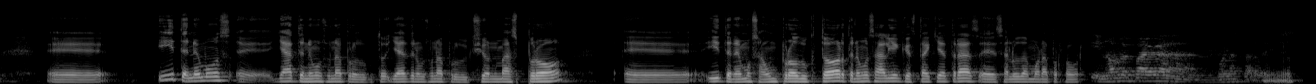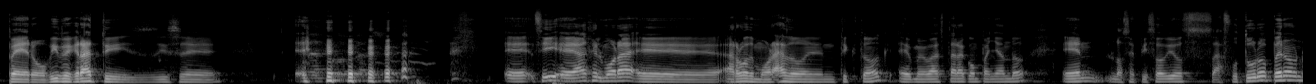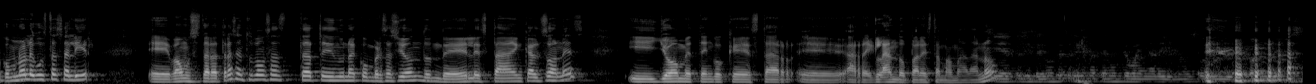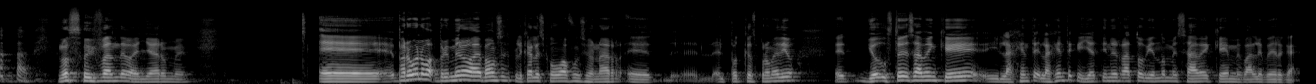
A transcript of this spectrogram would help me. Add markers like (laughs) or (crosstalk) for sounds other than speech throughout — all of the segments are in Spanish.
Y tenemos, ya tenemos una producto, ya tenemos una producción más pro. Eh, y tenemos a un productor, tenemos a alguien que está aquí atrás. Eh, saluda, Mora, por favor. Y no me pagan buenas tardes. Pero vive gratis, dice. (laughs) Eh, sí, eh, Ángel Mora, eh, arroba de morado en TikTok, me va a estar acompañando en los episodios a futuro, pero como no le gusta salir, vamos a estar atrás, entonces vamos a estar teniendo una conversación donde él está en calzones y yo me tengo que estar eh, arreglando para esta mamada, ¿no? Sí, es que si tengo que salir me tengo que bañar y no soy (laughs) fan de eso. (laughs) No soy fan de bañarme. Eh, pero bueno, primero vamos a explicarles cómo va a funcionar eh, el- podcast promedio. Eh, yo, ustedes saben que, y la gente, la gente que ya tiene rato viéndome sabe que me vale verga.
